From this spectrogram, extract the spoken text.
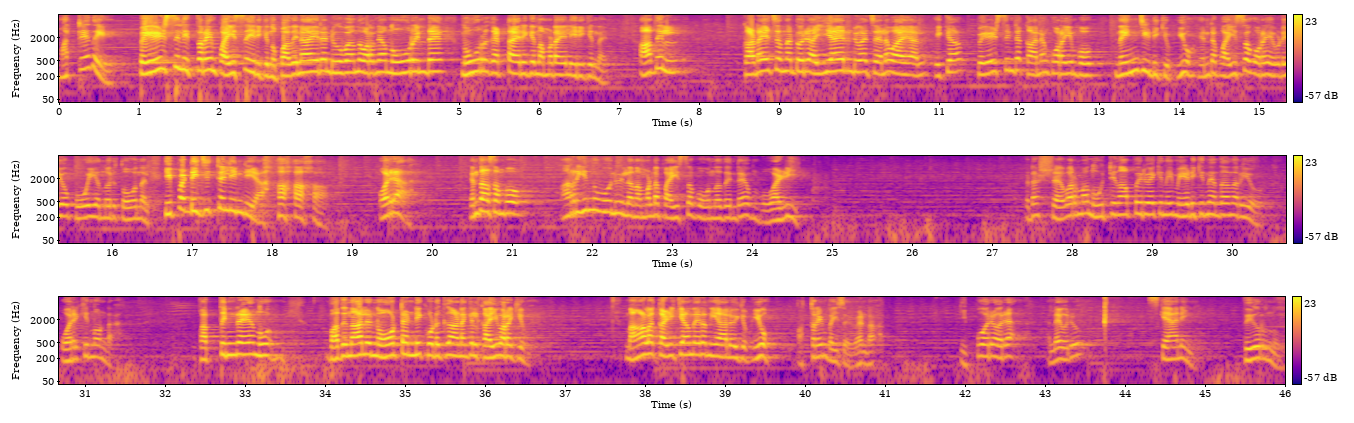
മറ്റേതേ പേഴ്സിൽ ഇത്രയും പൈസ ഇരിക്കുന്നു. പതിനായിരം രൂപ എന്ന് പറഞ്ഞാൽ നൂറിന്റെ നൂറ് കെട്ടായിരിക്കും നമ്മുടെ കയ്യിൽ ഇരിക്കുന്നത് അതിൽ കടയിൽ ചെന്നിട്ട് ഒരു അയ്യായിരം രൂപ ചിലവായാൽ ഇക്ക പേഴ്സിന്റെ കനം കുറയുമ്പോൾ നെഞ്ചിടിക്കും. യോ എന്റെ പൈസ കുറേ എവിടെയോ പോയി എന്നൊരു തോന്നൽ. ഇപ്പം ഡിജിറ്റൽ ഇന്ത്യ. ഹാ ഹാ ഹാ. ഒരാ. എന്താ സംഭവം? അറിയുന്നു പോലുമില്ല നമ്മളുടെ പൈസ പോകുന്നതിന്റെ വഴി. എടാ ഷവർമ നൂറ്റി നാൽപ്പത് രൂപയ്ക്ക് നീ മേടിക്കുന്നത് എന്താണെന്നറിയോ? ഉരയ്ക്കുന്നുണ്ടാ പത്തിന്റെ നൂ പതിനാല് നോട്ട് എണ്ണി കൊടുക്കുകയാണെങ്കിൽ കൈ വറയ്ക്കും. നാളെ കഴിക്കാൻ നേരം നീ ആലോചിക്കും. അയ്യോ അത്രയും പൈസ വേണ്ട. ഇപ്പോൾ ഒരു ഒര അല്ലെ ഒരു സ്കാനിങ് തീർന്നു.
